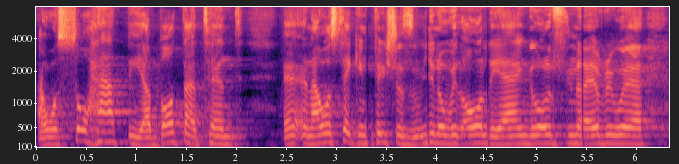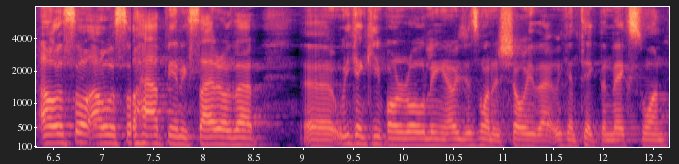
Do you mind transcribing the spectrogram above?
I was so happy. I bought that tent and, I was taking pictures, you know, with all the angles, you know, everywhere. I was so, I was so happy and excited of that. Uh, we can keep on rolling. I just want to show you that. We can take the next one.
